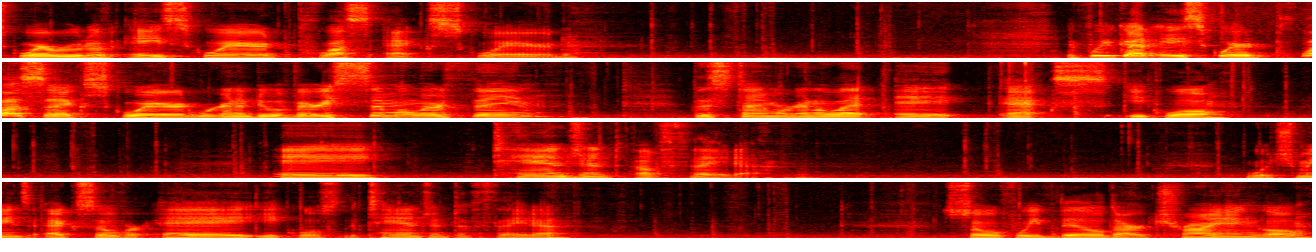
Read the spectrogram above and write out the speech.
Square root of a squared plus x squared. If we've got a squared plus x squared, we're going to do a very similar thing. This time, we're going to let a x equal a tangent of theta, which means x over a equals the tangent of theta. So if we build our triangle,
